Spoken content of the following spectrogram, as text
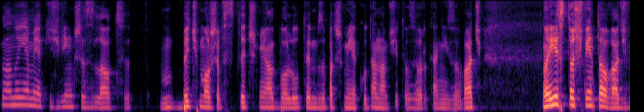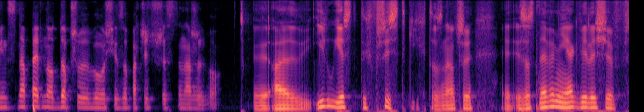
planujemy jakiś większy zlot, być może w styczniu albo lutym, zobaczymy jak uda nam się to zorganizować. No jest to świętować, więc na pewno dobrze by było się zobaczyć wszyscy na żywo. Y, a ilu jest tych wszystkich? To znaczy, y, zastanawiam mnie, jak wiele się w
